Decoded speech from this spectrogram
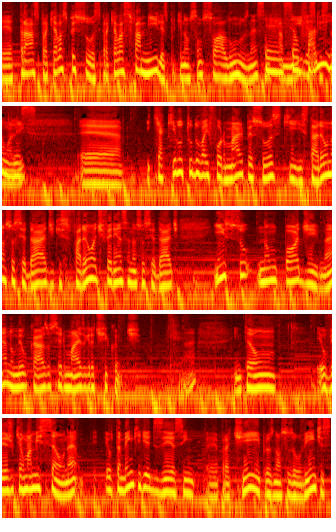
é, traz para aquelas pessoas, para aquelas famílias, porque não são só alunos, né? São, é, famílias, são famílias, que estão ali. É, e que aquilo tudo vai formar pessoas que estarão na sociedade, que farão a diferença na sociedade. Isso não pode, né, no meu caso, ser mais gratificante. Né? Então, eu vejo que é uma missão, né? Eu também queria dizer assim é, para ti e para os nossos ouvintes,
